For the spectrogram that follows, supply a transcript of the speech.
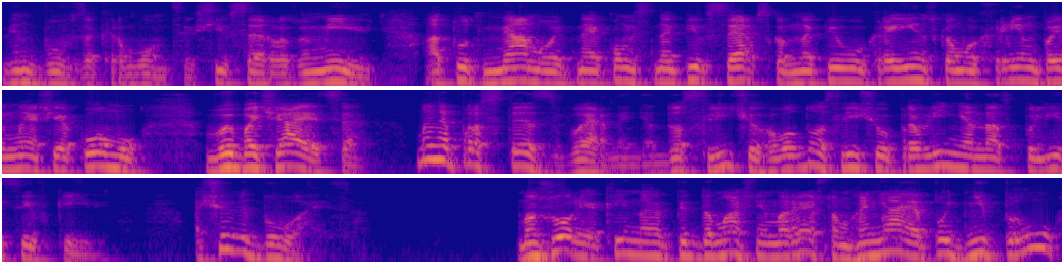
Він був за кермом, це всі все розуміють. А тут мямлить на якомусь напівсербському, напівукраїнському, хрін поймеш якому вибачається. Мене просте звернення до слідчого, головного слідчого управління Нацполіції в Києві. А що відбувається? Мажор, який під домашнім арештом ганяє по Дніпру,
